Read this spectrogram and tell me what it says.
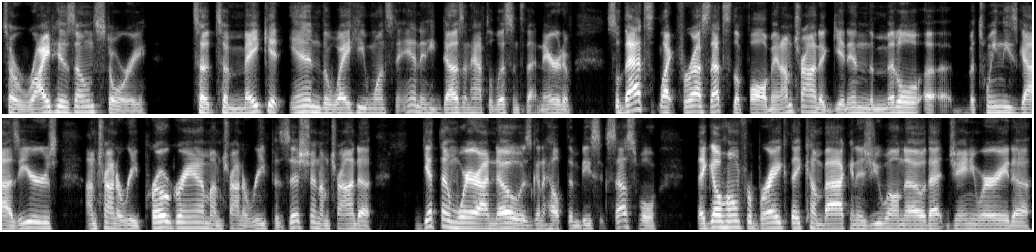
to write his own story, to to make it end the way he wants to end, and he doesn't have to listen to that narrative. So that's like for us, that's the fall, man. I'm trying to get in the middle uh, uh between these guys' ears. I'm trying to reprogram. I'm trying to reposition. I'm trying to get them where I know is going to help them be successful. They go home for break, they come back, and as you well know, that January to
